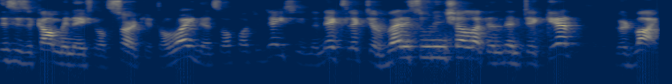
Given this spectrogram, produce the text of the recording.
This is a combinational circuit, alright? That's all for today. See you in the next lecture very soon, inshallah. Till then, take care. Goodbye.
